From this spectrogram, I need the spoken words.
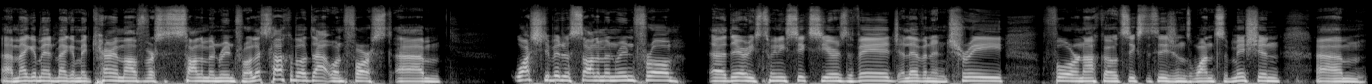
uh, Magomed Magomedkerimov versus Solomon Renfro. Let's talk about that one first. Um, watched a bit of Solomon Renfro. Uh, there, he's 26 years of age, 11 and 3, four knockouts, six decisions, one submission. Um,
